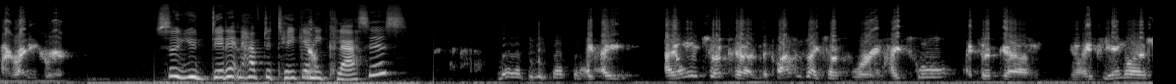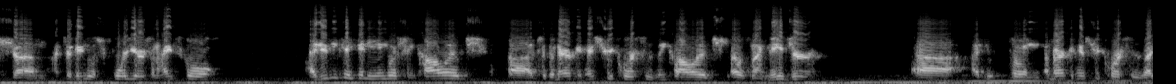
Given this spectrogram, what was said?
my writing career. So you didn't have to take any classes? Yeah, that's a good question. I, I, I only took uh, the classes I took were in high school. I took um, you know AP English. Um, I took English four years in high school. I didn't take any English in college. Uh, I took American history courses in college. That was my major. Uh, I did, so in American history courses, I,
